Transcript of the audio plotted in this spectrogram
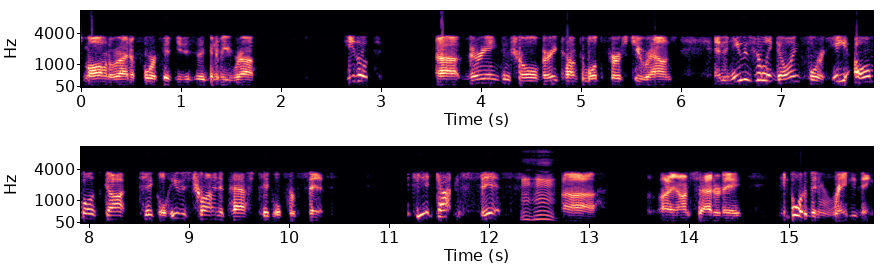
small to ride a 450. This is going to be rough. He looked uh, very in control, very comfortable at the first two rounds, and he was really going for it. He almost got Tickle. He was trying to pass Tickle for fifth. If he had gotten 5th Mm-hmm. uh, on Saturday, people would have been raving.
